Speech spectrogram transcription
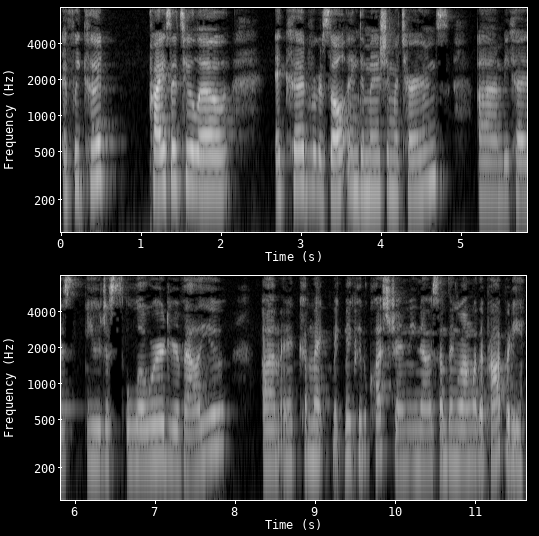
if we could price it too low, it could result in diminishing returns um, because you just lowered your value. Um, and it could make, make, make people question, you know, something wrong with the property.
